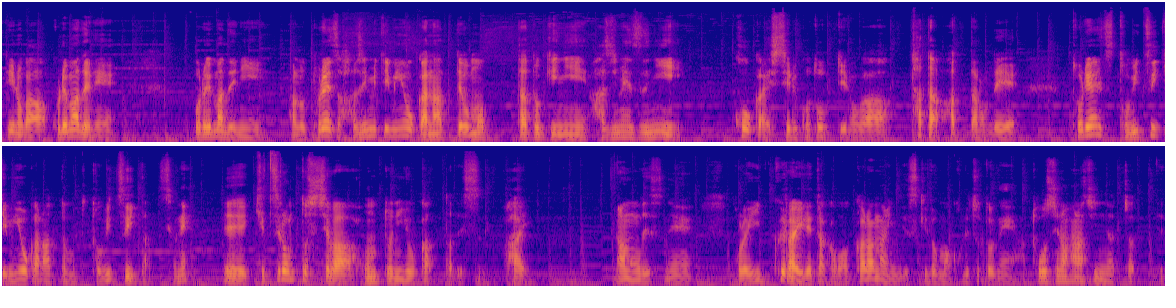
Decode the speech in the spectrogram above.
っていうのが、これまでね、これまでに、あの、とりあえず始めてみようかなって思った時に始めずに後悔してることっていうのが多々あったので、とりあえず飛びついてみようかなって思って飛びついたんですよね。で、結論としては本当に良かったです。はい。あのですね、これいくら入れたかわからないんですけど、まあこれちょっとね、投資の話になっちゃって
